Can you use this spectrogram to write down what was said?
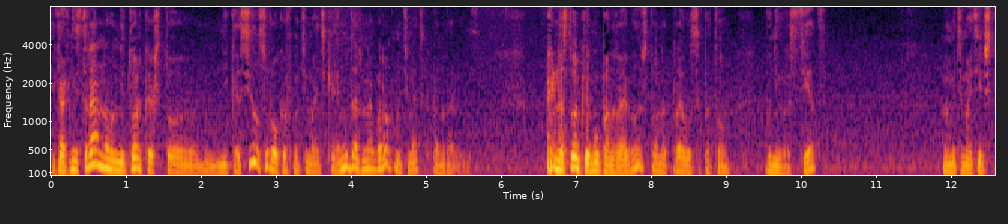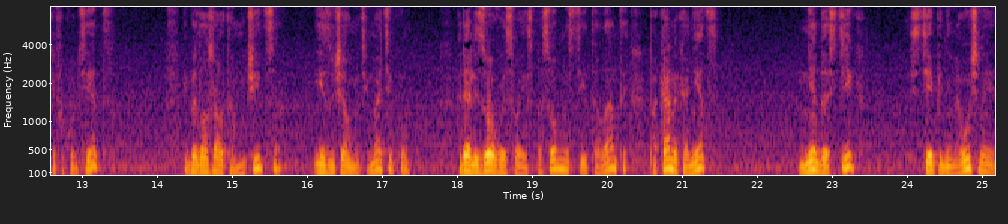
И как ни странно, он не только что не косил с уроков математики, а ему даже наоборот математика понравилась. И настолько ему понравилось, что он отправился потом в университет – на математический факультет и продолжал там учиться, и изучал математику, реализовывая свои способности и таланты, пока, наконец, не достиг степени научной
